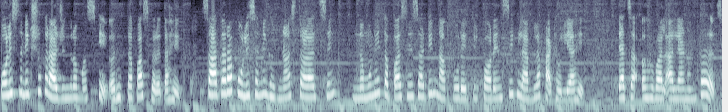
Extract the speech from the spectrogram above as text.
पोलीस निरीक्षक राजेंद्र मस्के अधिक तपास करत आहेत. सातारा पोलिसांनी घटनास्थळाचे नमुने तपासणीसाठी नागपूर येथील फॉरेन्सिक लॅबला पाठवले आहेत. त्याचा अहवाल आल्यानंतरच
